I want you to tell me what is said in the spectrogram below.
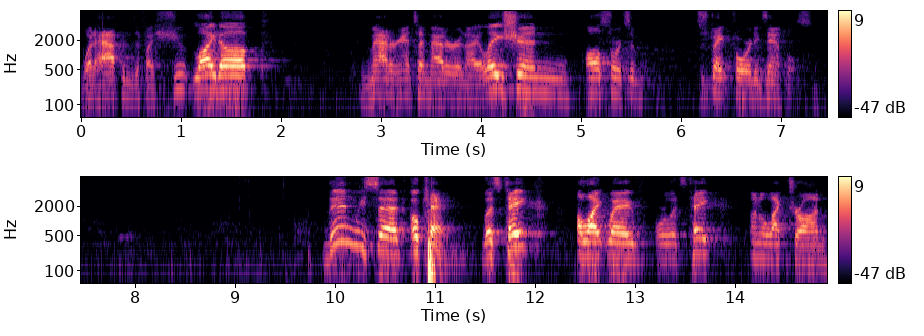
What happens if I shoot light up, matter, antimatter annihilation, all sorts of straightforward examples. Then we said, okay, let's take a light wave, or let's take an electron,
